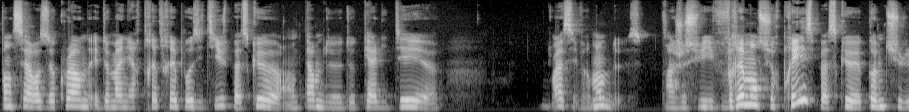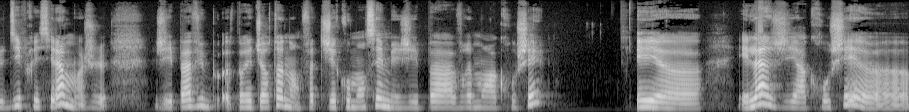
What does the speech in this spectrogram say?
penser à The Crown et de manière très très positive parce que en termes de, qualité, c'est vraiment je suis vraiment surprise parce que, comme tu le dis, Priscilla, moi, je n'ai pas vu Bridgerton. En fait, j'ai commencé, mais j'ai pas vraiment accroché. Et, euh, et là, j'ai accroché euh,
